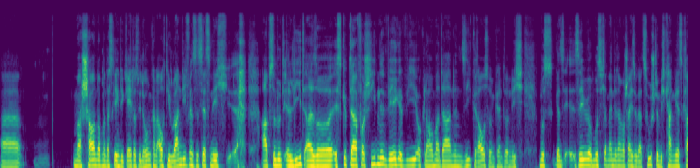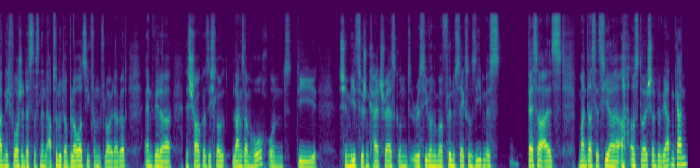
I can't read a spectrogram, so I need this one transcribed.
Äh, mal schauen, ob man das gegen die Gators wiederholen kann. Auch die Run-Defense ist jetzt nicht äh, absolut Elite. Also es gibt da verschiedene Wege, wie Oklahoma da einen Sieg rausholen könnte. Und ich muss, ganz Silvio muss ich am Ende dann wahrscheinlich sogar zustimmen. Ich kann mir jetzt gerade nicht vorstellen, dass das ein absoluter Blower-Sieg von Florida wird. Entweder es schaukelt sich langsam hoch und die Chemie zwischen Kyle Trask und Receiver Nummer 5, 6 und 7 ist besser, als man das jetzt hier aus Deutschland bewerten kann.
